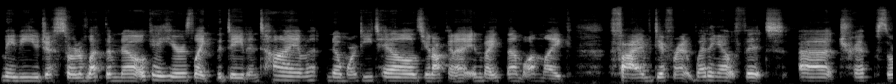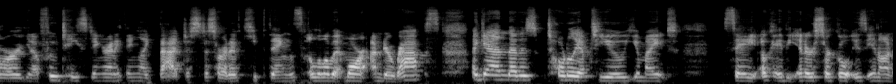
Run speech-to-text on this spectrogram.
maybe you just sort of let them know, okay, here's like the date and time, no more details. You're not going to invite them on like five different wedding outfit uh, trips or, you know, food tasting or anything like that, just to sort of keep things a little bit more under wraps. Again, that is totally up to you. You might say, okay, the inner circle is in on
